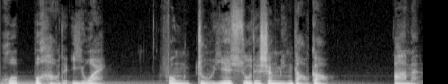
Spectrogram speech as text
或不好的意外。奉主耶稣的圣名祷告，阿门。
